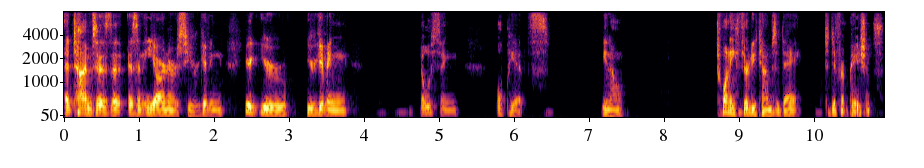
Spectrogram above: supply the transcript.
at times as a, as an ER nurse, you're giving you're you're you're giving dosing opiates, you know, 20, 30 times a day to different patients.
